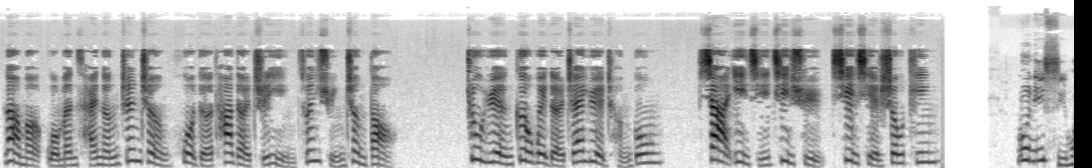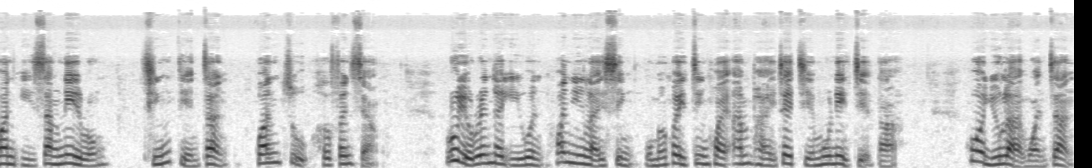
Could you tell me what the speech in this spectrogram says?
那么我们才能真正获得他的指引，遵循正道。祝愿各位的斋月成功。下一集继续，谢谢收听。若你喜欢以上内容，请点赞。关注和分享。若有任何疑问，欢迎来信，我们会尽快安排在节目内解答。或浏览网站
